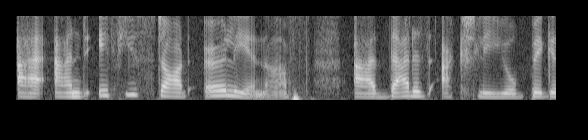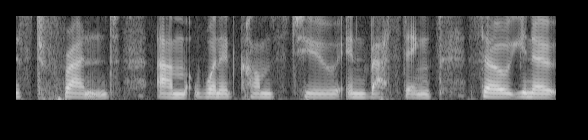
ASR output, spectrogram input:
Uh, and if you start early enough, uh, that is actually your biggest friend um, when it comes to investing. So, you know,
